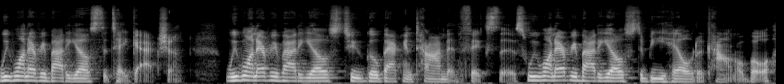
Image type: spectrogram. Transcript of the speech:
We want everybody else to take action. We want everybody else to go back in time and fix this. We want everybody else to be held accountable.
